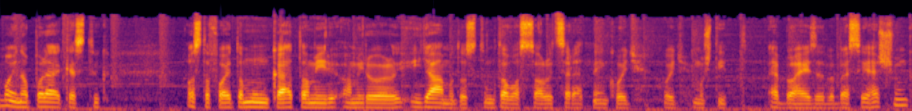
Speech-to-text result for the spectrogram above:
mai nappal elkezdtük azt a fajta munkát, amir, amiről így álmodoztunk tavasszal, hogy szeretnénk, hogy, hogy most itt ebbe a helyzetbe beszélhessünk.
